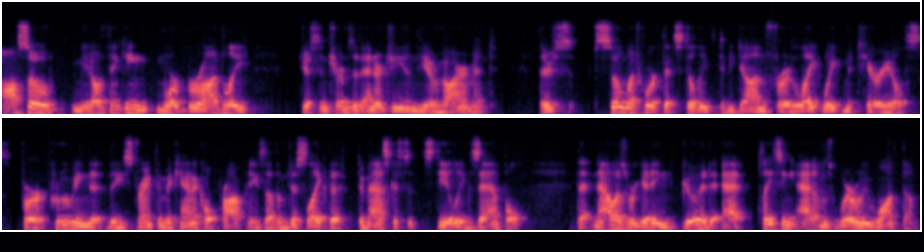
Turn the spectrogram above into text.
Also, you know, thinking more broadly, just in terms of energy and the environment. There's so much work that still needs to be done for lightweight materials, for proving the, the strength and mechanical properties of them, just like the Damascus steel example. That now, as we're getting good at placing atoms where we want them.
